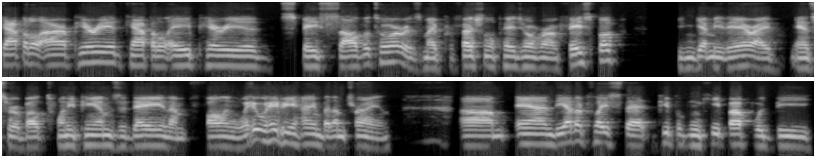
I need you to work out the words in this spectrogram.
capital R period, capital A period, space Salvatore is my professional page over on Facebook. You can get me there. I answer about 20 PMs a day, and I'm falling way way behind, but I'm trying. Um, and the other place that people can keep up would be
